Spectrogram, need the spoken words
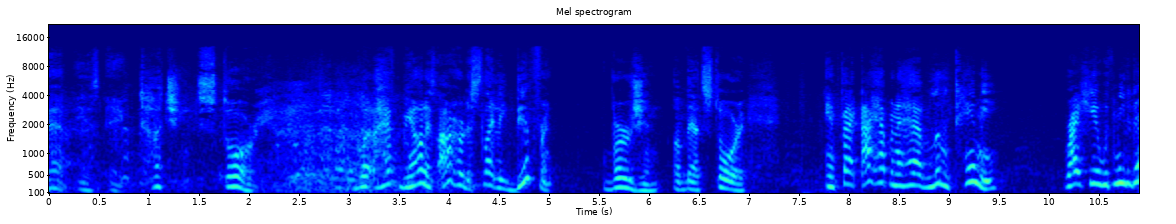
That is a touching story. But I have to be honest, I heard a slightly different version of that story. In fact, I happen to have little Timmy right here with me today.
